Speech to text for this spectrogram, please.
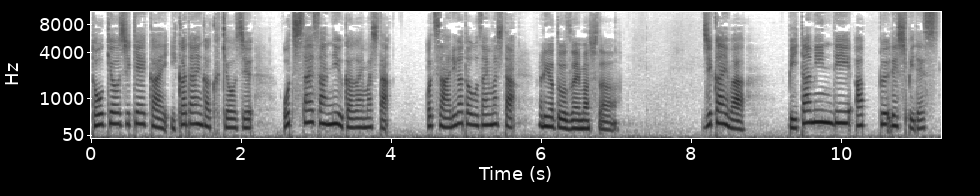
東京慈恵会医科大学教授、越智さえさんに伺いました。越智さんありがとうございました。ありがとうございました。次回は、ビタミン D アップレシピです。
